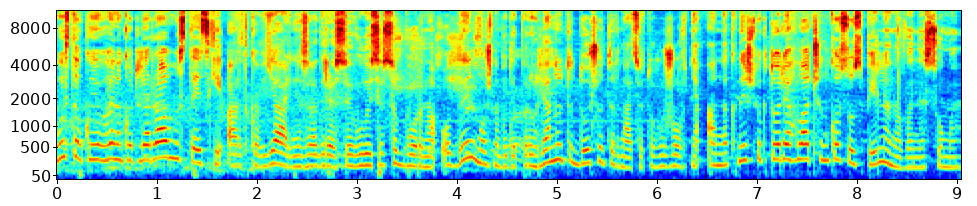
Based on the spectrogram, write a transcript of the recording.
Виставку Євгена Котляра в мистецькій арт-кав'ярні за адресою вулиця Соборна, 1 можна буде переглянути до 14 жовтня. Анна Книж, Вікторія Гладченко, Суспільне новини Суми.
